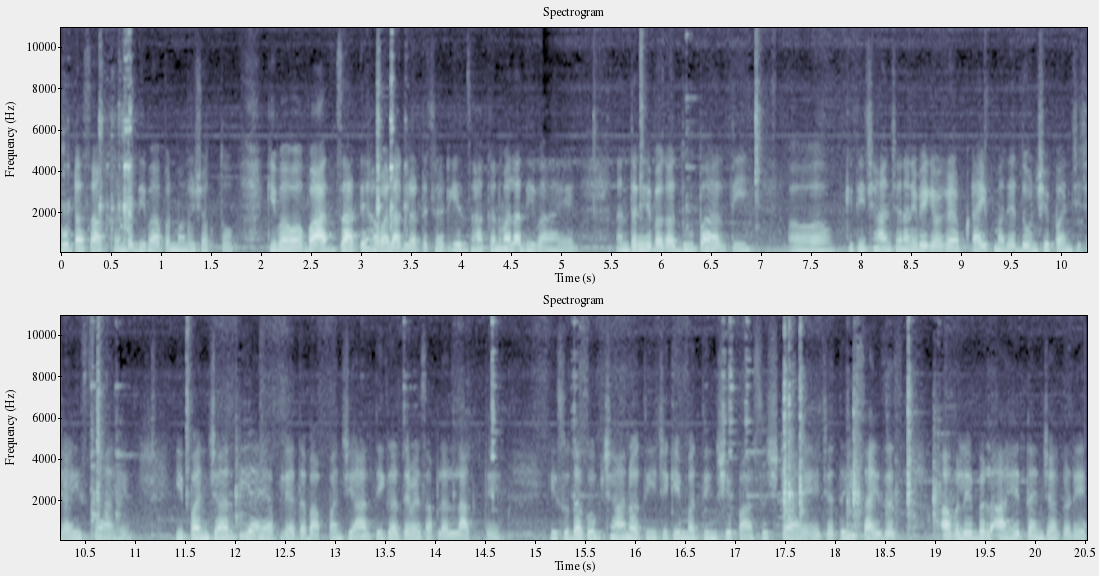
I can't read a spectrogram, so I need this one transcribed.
छोटासा अखंड दिवा आपण म्हणू शकतो किंवा वाद जाते हवा लागल्यावर त्याच्यासाठी हे झाकणवाला दिवा आहे. नंतर हे बघा धूप आरती किती छान छान आणि वेगवेगळ्या टाईपमध्ये दोनशे पंचेचाळीसचं आहे. ही पंचारती आहे आपली. आता बाप्पांची आरती करते वेळेस आपल्याला लागते. ही सुद्धा खूप छान होती. हिची किंमत तीनशे पासष्ट आहे. याच्यातही साईजेस अवेलेबल आहेत त्यांच्याकडे.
